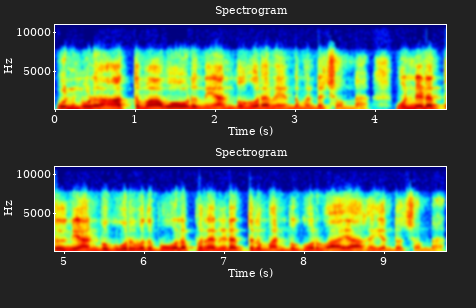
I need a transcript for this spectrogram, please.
உன் முழு ஆத்மாவோடு நீ அன்பு கூற வேண்டும் என்று சொன்னார். உன்னிடத்தில் நீ அன்பு கூறுவது போல பிறனிடத்திலும் அன்பு கூறுவாயாக என்று சொன்னார்.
